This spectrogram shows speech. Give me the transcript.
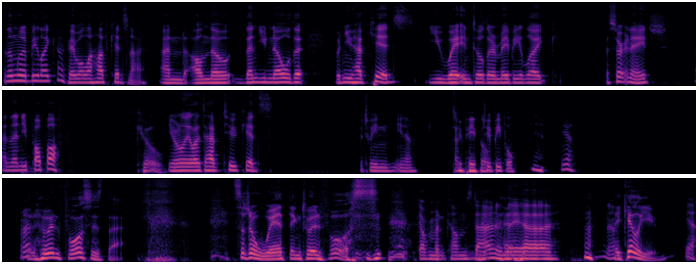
and I'm gonna be like, okay, well, I'll have kids now, and I'll know. Then you know that when you have kids, you wait until they're maybe like a certain age, and then you pop off. Cool. You're only allowed to have two kids between you know uh, Two people. Two people. Yeah. Yeah. Right. But who enforces that? it's such a weird thing to enforce. Government comes down and they uh, you know, they kill you. Yeah.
